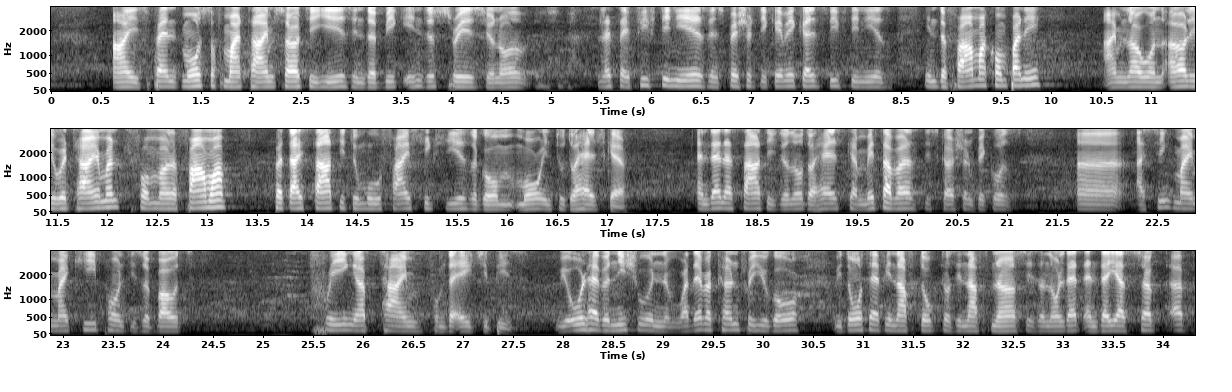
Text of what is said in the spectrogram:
I spent most of my time, 30 years, in the big industries, you know, let's say 15 years in specialty chemicals, 15 years in the pharma company. I'm now on early retirement from uh, pharma, but I started to move five, six years ago more into the healthcare. And then I started, you know, the healthcare metaverse discussion because uh, I think my, my key point is about freeing up time from the HCPs. We all have an issue in whatever country you go. We don't have enough doctors, enough nurses, and all that, and they are sucked up.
